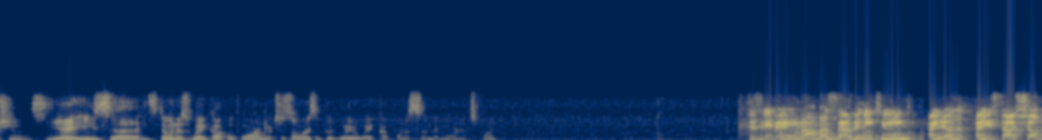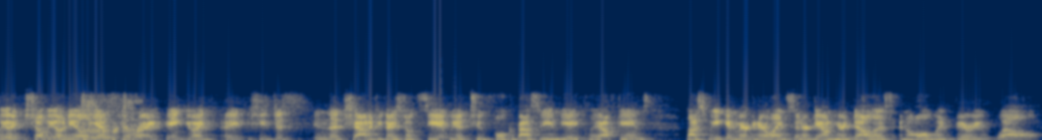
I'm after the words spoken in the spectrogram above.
shows. Yeah, he's uh, he's doing his wake up with Warren, which is always a good way to wake up on a Sunday morning. It's fun. Does anybody Come on out, else have anybody anything? want I know I saw Shelby Shelby O'Neill. Yes, you're right. Thank you. I, I she's just in the chat. If you guys don't see it, we had two full capacity NBA playoff games last week at American Airlines Center down here in Dallas, and all went very well.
